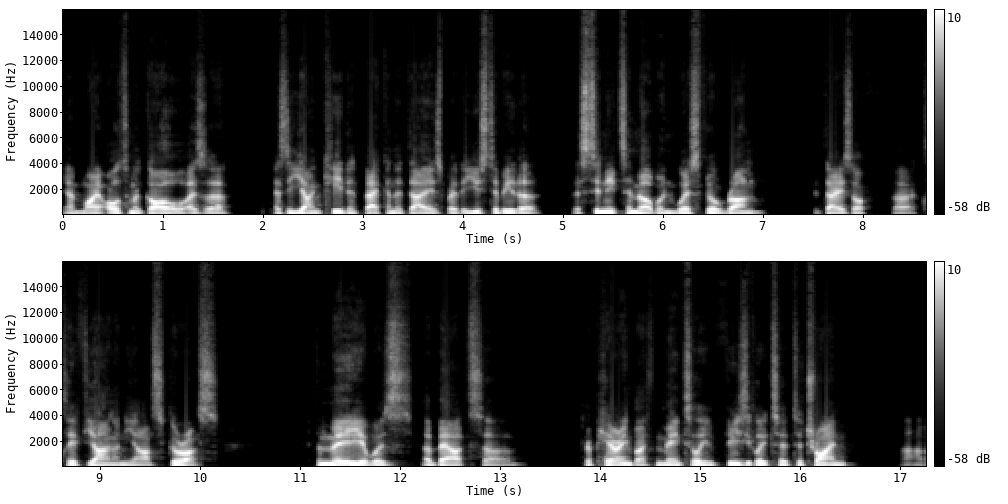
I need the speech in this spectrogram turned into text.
you know, my ultimate goal as a as a young kid back in the days where there used to be the the Sydney to Melbourne Westfield run, the days of uh, Cliff Young and Yiannis Kouros. For me, it was about uh, preparing both mentally and physically to to try and uh,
